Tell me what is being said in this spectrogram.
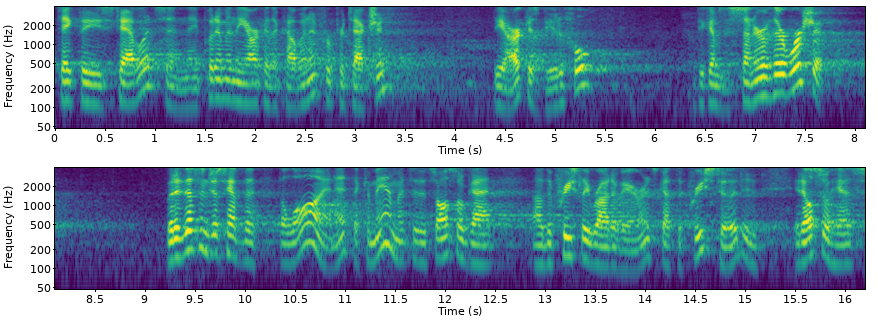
take these tablets and they put them in the Ark of the Covenant for protection. The Ark is beautiful. It becomes the center of their worship. But it doesn't just have the, the law in it, the commandments, it's also got uh, the priestly rod of Aaron, it's got the priesthood, and it also has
